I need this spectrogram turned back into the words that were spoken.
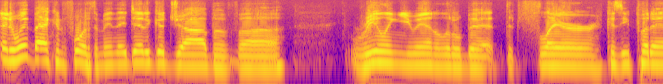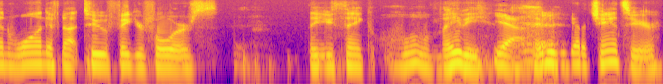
And it went back and forth. I mean, they did a good job of uh, reeling you in a little bit. That Flair, because he put in one, if not two, figure fours that you think, oh, maybe, Yeah. maybe we got a chance here.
